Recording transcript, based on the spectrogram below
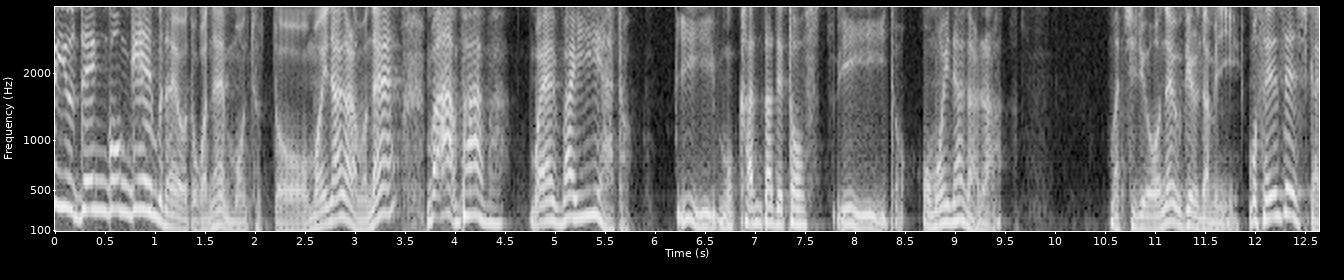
ういう伝言ゲームだよとかね、もうちょっと思いながらもね、まあまあまあ、まあまあいいやと。いい、いい、もう簡単で通す、いい、いいと思いながら、まあ治療をね、受けるために、もう先生しか、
